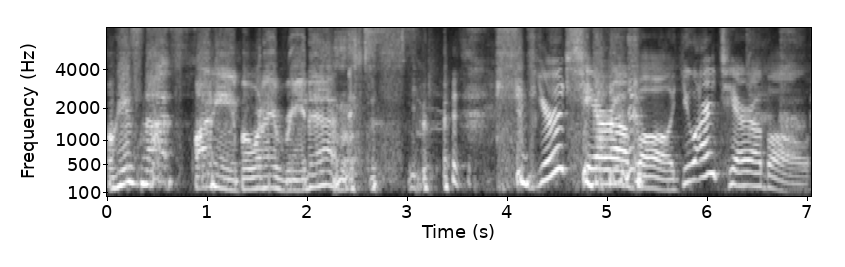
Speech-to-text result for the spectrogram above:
Okay, it's not funny, but when I read it, it's just. You're terrible. You are terrible.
